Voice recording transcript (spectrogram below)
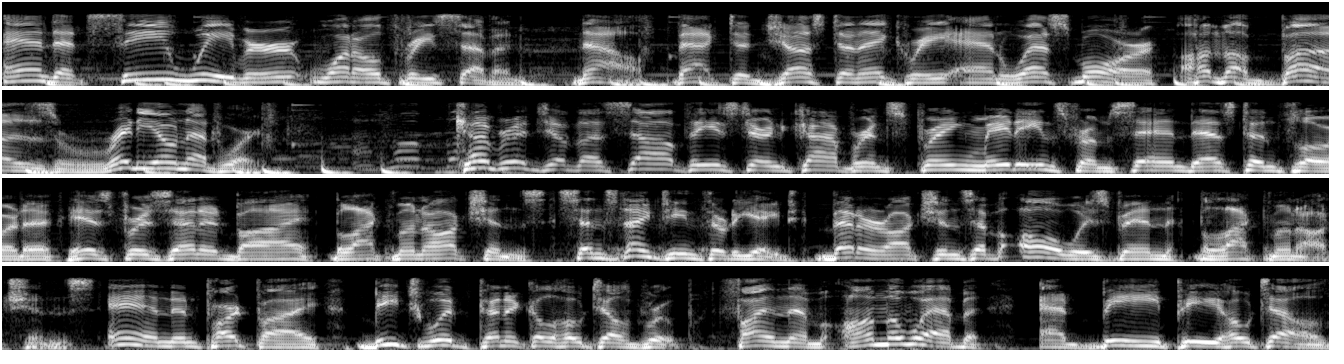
and at C Weaver 1037. Now, back to Justin Acree and Wes Moore on the Buzz Radio Network. Coverage of the Southeastern Conference spring meetings from Sandestin, Florida is presented by Blackmon Auctions. Since 1938, better auctions have always been Blackmon Auctions. And in part by Beechwood Pinnacle Hotel Group. Find them on the web at bphotels.com.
